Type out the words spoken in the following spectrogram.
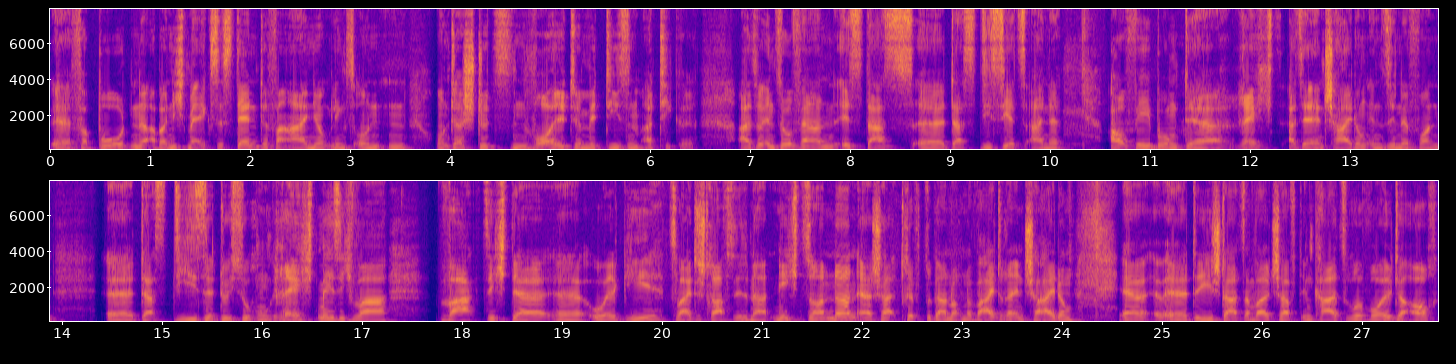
äh, verbotene, aber nicht mehr existente Vereinigung links unten unterstützen wollte mit diesem Artikel. Also insofern ist das, äh, dass dies jetzt eine Aufhebung der Rechts, also der Entscheidung im Sinne von äh, dass diese Durchsuchung rechtmäßig war, wagt sich der äh, OLG Zweite Strafsenat nicht, sondern er trifft sogar noch eine weitere Entscheidung. Er, äh, die Staatsanwaltschaft in Karlsruhe wollte auch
